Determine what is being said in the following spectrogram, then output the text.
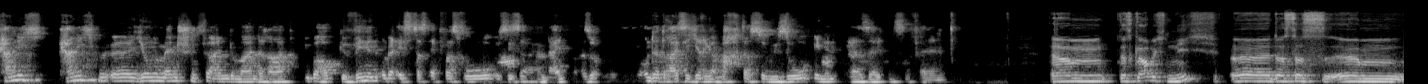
Kann ich, kann ich äh, junge Menschen für einen Gemeinderat überhaupt gewinnen oder ist das etwas, wo Sie sagen, nein, also unter 30-Jähriger macht das sowieso in den seltensten Fällen? Ähm, das glaube ich nicht, äh, dass das ähm,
